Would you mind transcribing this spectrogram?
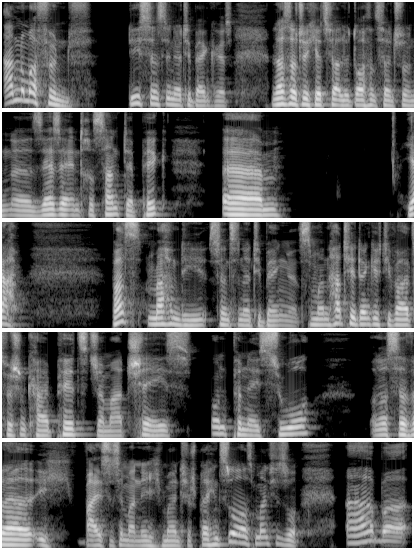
An Nummer 5, die Cincinnati Bengals. Und das ist natürlich jetzt für alle Dolphins-Fans schon äh, sehr, sehr interessant, der Pick. Ähm, ja, was machen die Cincinnati Bengals? Man hat hier, denke ich, die Wahl zwischen Kyle Pitts, Jamar Chase und Panay Sewell oder Savell. Ich weiß es immer nicht. Manche sprechen so aus, manche so. Aber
